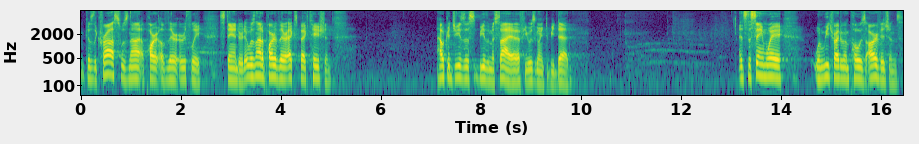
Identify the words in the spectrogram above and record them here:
because the cross was not a part of their earthly standard, it was not a part of their expectation. How could Jesus be the Messiah if he was going to be dead? It's the same way when we try to impose our visions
